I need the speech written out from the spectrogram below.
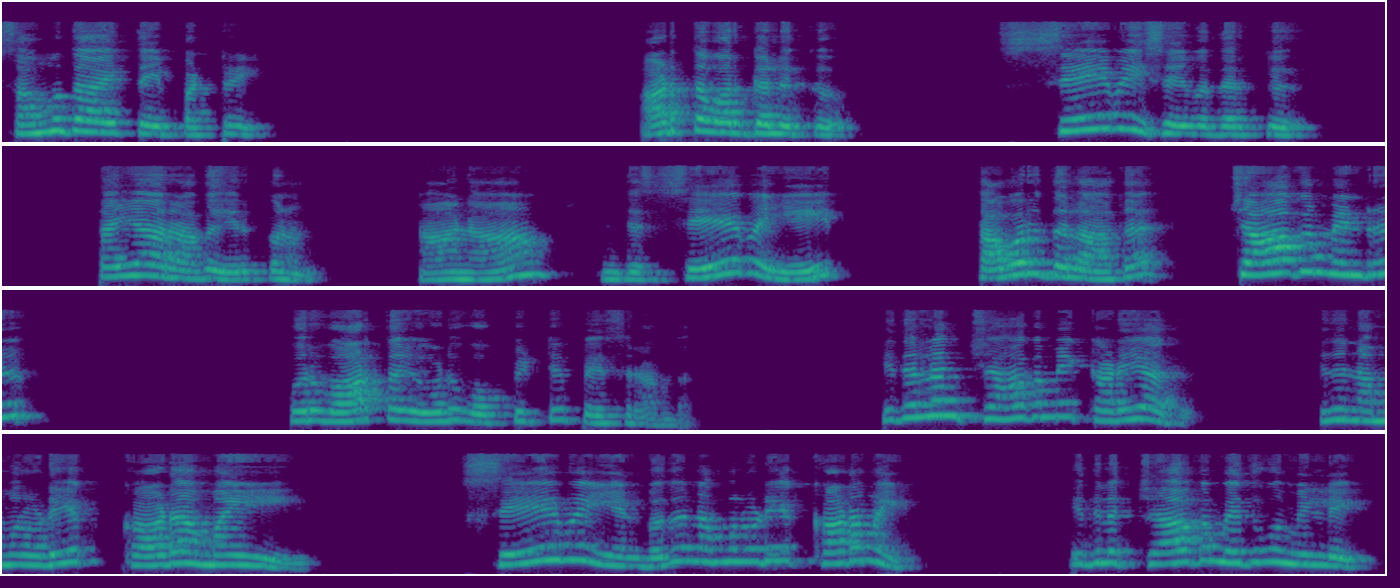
சமுதாயத்தை பற்றி அடுத்தவர்களுக்கு சேவை செய்வதற்கு தயாராக இருக்கணும். ஆனா இந்த சேவையை தவறுதலாக தியாகம் என்று ஒரு வார்த்தையோடு ஒப்பிட்டு பேசுறாங்க. இதெல்லாம் தியாகமே கிடையாது. இது நம்மளுடைய கடமை. சேவை என்பது நம்மளுடைய கடமை. இதுல தியாகம் எதுவும் இல்லை.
